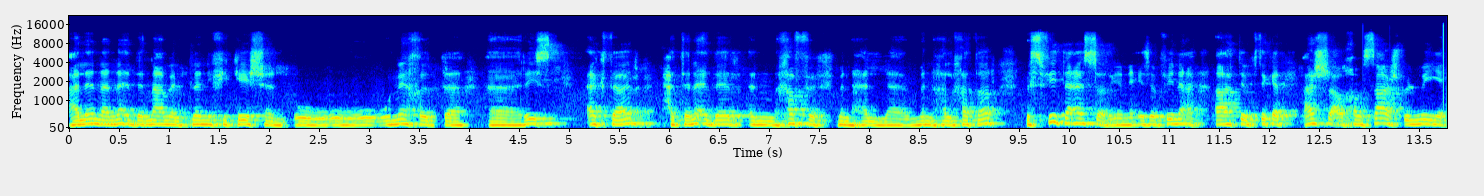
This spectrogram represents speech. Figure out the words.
علينا نقدر نعمل planification وناخذ risk أكثر حتى نقدر نخفف من هال من هالخطر. بس في تأثر يعني إذا فينا أعطي بفتكر 10 أو 15%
